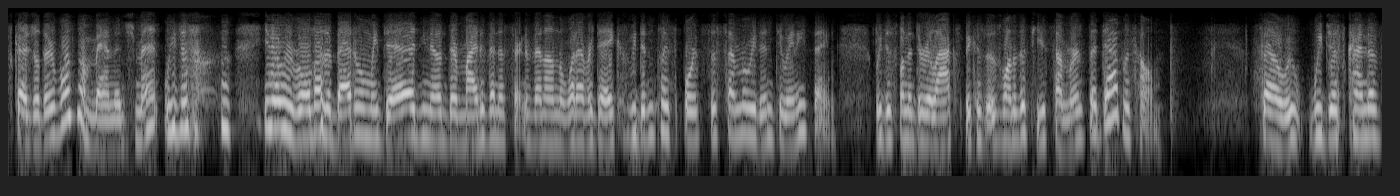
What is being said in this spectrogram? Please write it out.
schedule, there was no management. We just you know we rolled out of bed when we did. You know there might have been a certain event on whatever day because we didn't play sports this summer. We didn't do anything. We just wanted to relax because it was one of the few summers that Dad was home. So we we just kind of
